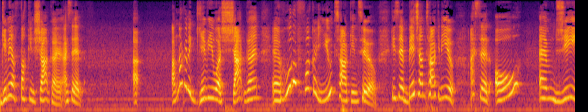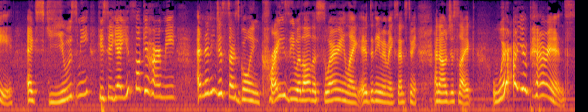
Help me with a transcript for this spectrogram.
give me a fucking shotgun. I said, uh, I'm not to give you a shotgun. And who the fuck are you talking to? He said, bitch, I'm talking to you. I said, OMG. Excuse me? He said, yeah, you fucking heard me. And then he just starts going crazy with all the swearing. Like, it didn't even make sense to me. And I was just like, where are your parents?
